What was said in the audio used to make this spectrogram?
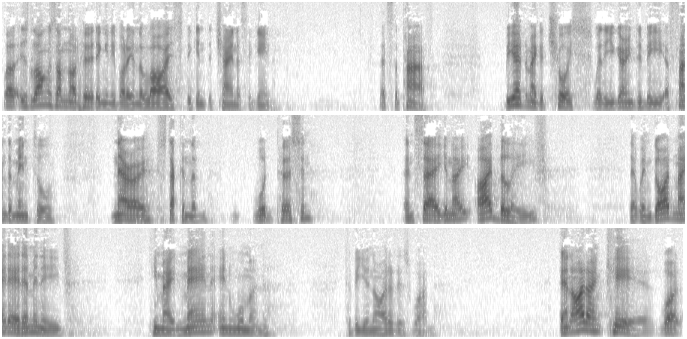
well, as long as I'm not hurting anybody and the lies begin to chain us again. That's the path. But you have to make a choice whether you're going to be a fundamental, narrow, stuck in the wood person and say, you know, I believe that when God made Adam and Eve, he made man and woman to be united as one. And I don't care what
